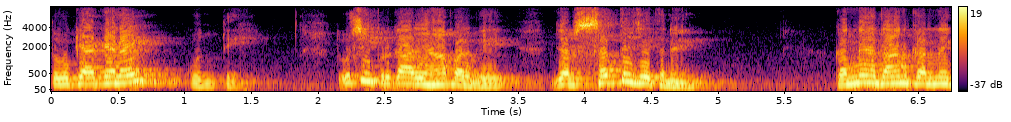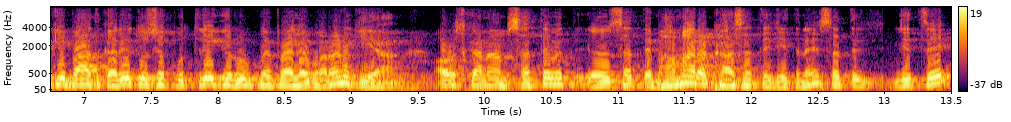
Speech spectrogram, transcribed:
तो वो क्या कहलाई? कुंती। तो उसी प्रकार यहाँ पर भी जब सत्यजीत ने कन्यादान करने की बात करी तो उसे पुत्री के रूप में पहले वर्ण किया और उसका नाम सत्य सत्यभामा रखा सत्यजीत ने। सत्यजीत से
